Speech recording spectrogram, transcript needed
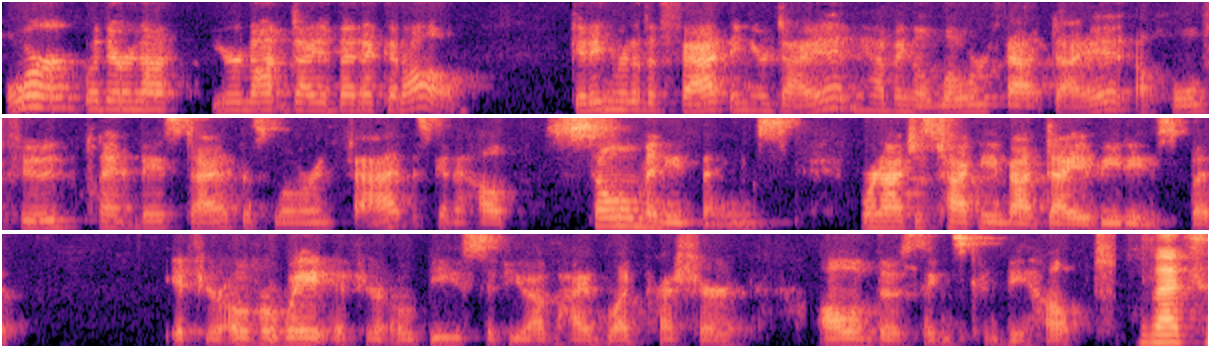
or whether or not you're not diabetic at all getting rid of the fat in your diet and having a lower fat diet, a whole food plant based diet that's lower in fat is going to help so many things. We're not just talking about diabetes, but if you're overweight, if you're obese, if you have high blood pressure, all of those things can be helped. That's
